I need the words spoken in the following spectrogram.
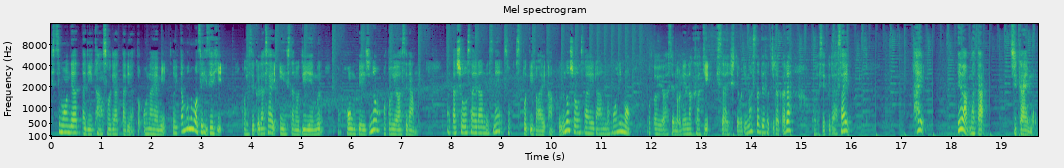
質問であったり、感想であったり、あとお悩み、そういったものもぜひぜひお寄せください。インスタの DM、ホームページのお問い合わせ欄、また詳細欄ですね、Spotify、Apple の詳細欄の方にもお問い合わせの連絡先記載しておりますので、そちらからお寄せください。はい。ではまた次回も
